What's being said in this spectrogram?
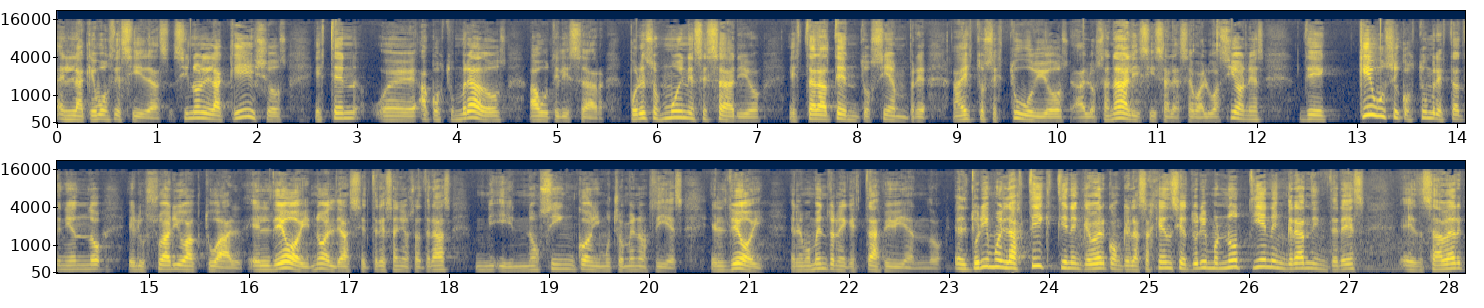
en la que vos decidas, sino en la que ellos estén eh, acostumbrados a utilizar. Por eso es muy necesario estar atento siempre a estos estudios, a los análisis, a las evaluaciones de ¿Qué uso y costumbre está teniendo el usuario actual? El de hoy, no el de hace tres años atrás, y no cinco, ni mucho menos diez. El de hoy, en el momento en el que estás viviendo. El turismo y las TIC tienen que ver con que las agencias de turismo no tienen gran interés en saber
